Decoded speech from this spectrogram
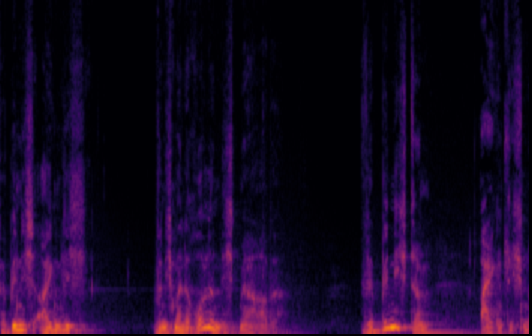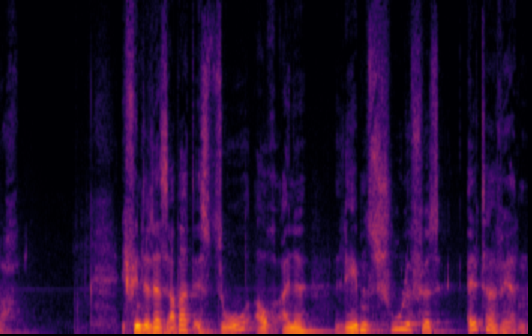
Wer bin ich eigentlich, wenn ich meine Rolle nicht mehr habe? Wer bin ich dann eigentlich noch? Ich finde, der Sabbat ist so auch eine Lebensschule fürs Älterwerden.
